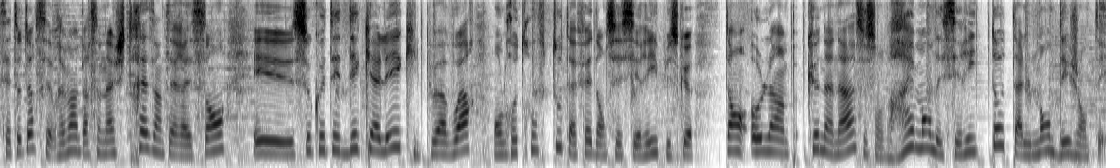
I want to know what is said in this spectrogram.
Cet auteur, c'est vraiment un personnage très intéressant et ce côté décalé qu'il peut avoir, on le retrouve tout à fait dans ses séries puisque tant Olympe que Nana, ce sont vraiment des séries totalement déjantées.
